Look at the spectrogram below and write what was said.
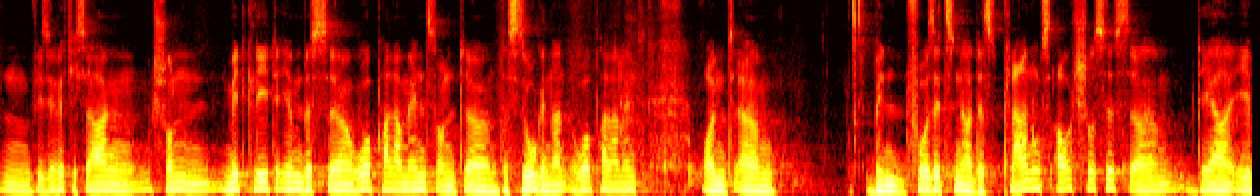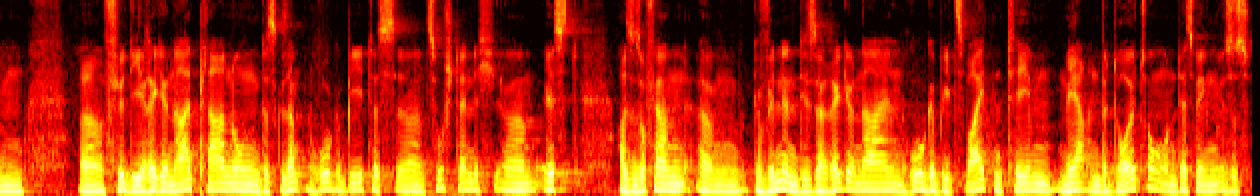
hm, wie Sie richtig sagen, schon Mitglied eben des äh, Ruhrparlaments und äh, des sogenannten Ruhrparlaments und ähm, bin Vorsitzender des Planungsausschusses, ähm, der eben äh, für die Regionalplanung des gesamten Ruhrgebietes zuständig ist. Also insofern gewinnen diese regionalen, ruhrgebietsweiten Themen mehr an Bedeutung und deswegen ist es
